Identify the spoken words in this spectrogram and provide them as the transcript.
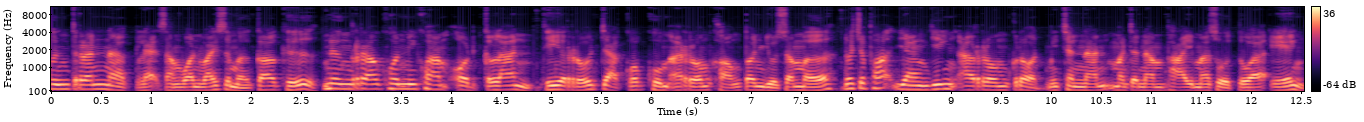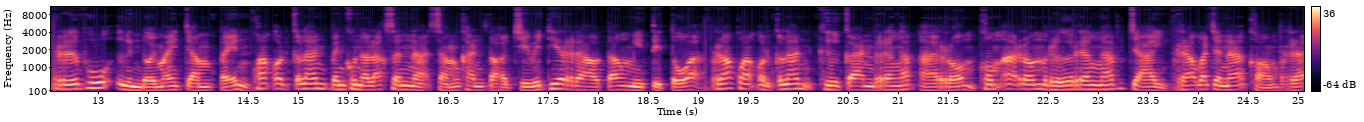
พึงตระหนัก และสังวรไว้เสมอก็คือ 1. เราควรมีความอดกลั้น ที่รู้จักควบคุมอารมณ์ของตนอยู่เสมอ โดยเฉพาะอย่างยิ่งอารมณ์โกรธมิฉะนั้นมันจะนำภัยมาสู่ตัวเอง หรือผู้อื่นโดยไม่จำเป็น ความอดกลั้นเป็นคุณลักษณะสำคัญต่อชีวิตที่เราต้องมีติดตัว เพราะความอดกลั้นคือการระงับอารมณ์คมอารมณ์หรือระงับใจ พระวจนะของพระ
